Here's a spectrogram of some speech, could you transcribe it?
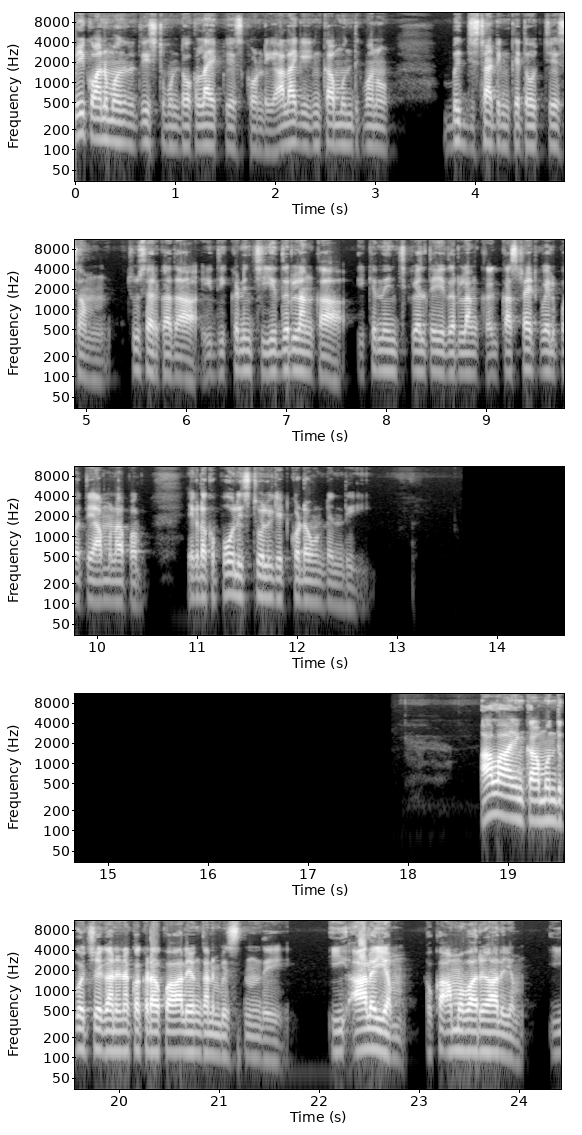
మీకు అనుమానం ఇష్టం ఉంటే ఒక లైక్ వేసుకోండి. అలాగే ఇంకా ముందుకు మనం బ్రిడ్జ్ స్టార్టింగ్కి అయితే వచ్చేసాం. చూసారు కదా ఇది ఇక్కడ నుంచి ఎదురులంక ఇక్కడ నుంచి వెళ్తే ఎదురులంక ఇంకా స్ట్రైట్కి వెళ్ళిపోతే అమలాపురం. ఇక్కడ ఒక పోలీస్ టోల్ గేట్ కూడా ఉంటుంది. అలా ఇంకా ముందుకు వచ్చేగానే నాకు అక్కడ ఒక ఆలయం కనిపిస్తుంది. ఈ ఆలయం ఒక అమ్మవారి ఆలయం. ఈ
